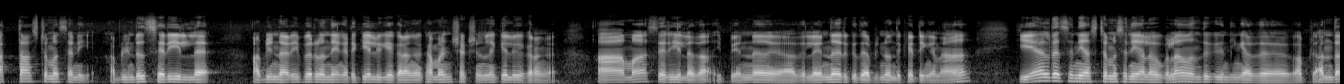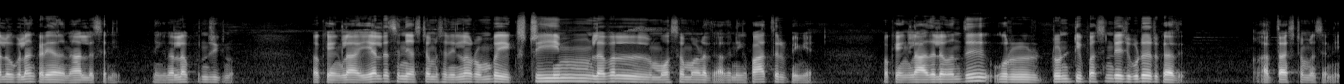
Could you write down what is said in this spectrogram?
அர்த்தாஷ்டம சனி அப்படின்றது சரியில்லை அப்படின்னு நிறைய பேர் வந்து எங்கிட்ட கேள்வி கேட்குறாங்க கமெண்ட் செக்ஷனில் கேள்வி கேட்குறாங்க ஆமாம் சரியில்லை தான். இப்போ என்ன அதில் என்ன இருக்குது அப்படின்னு வந்து கேட்டிங்கன்னா ஏழரை சனி அஷ்டம சனி அளவுக்குலாம் வந்து நீங்கள் அதை அப்படி அந்த அளவுக்குலாம் கிடையாது. நாலில் சனி. நீங்கள் நல்லா புரிஞ்சுக்கணும். ஓகேங்களா? ஏழரை சனி அஷ்டம சனிலாம் ரொம்ப எக்ஸ்ட்ரீம் லெவல் மோசமானது. அதை நீங்கள் பார்த்துருப்பீங்க. ஓகேங்களா? அதில் வந்து ஒரு டுவெண்ட்டி பர்சன்டேஜ் கூட இருக்காது. அர்த்தாஷ்டம சனி.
